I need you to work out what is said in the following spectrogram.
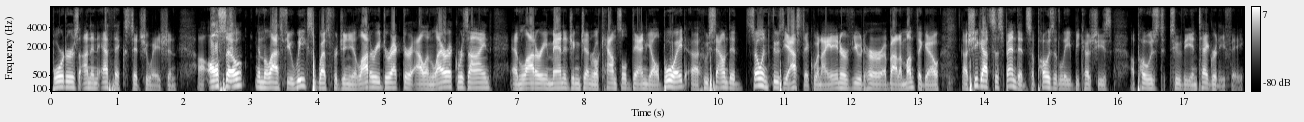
borders on an ethics situation. Uh, also, in the last few weeks, West Virginia Lottery Director Alan Larrick resigned, and Lottery Managing General Counsel Danielle Boyd, who sounded so enthusiastic when I interviewed her about a month ago, she she got suspended, supposedly because she's opposed to the integrity fee.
